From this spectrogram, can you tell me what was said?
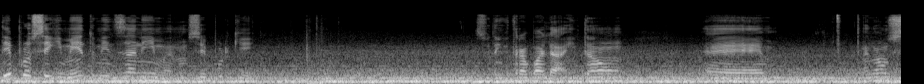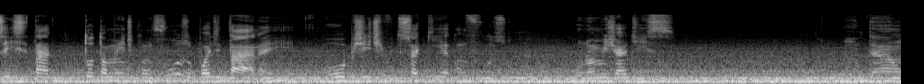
ter prosseguimento me desanima, não sei porquê. Isso tem que trabalhar. Então, é, eu não sei se está totalmente confuso, pode estar, tá, né? O objetivo disso aqui é confuso. O nome já diz. Então,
